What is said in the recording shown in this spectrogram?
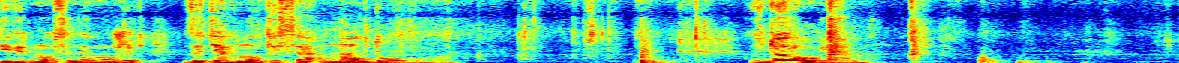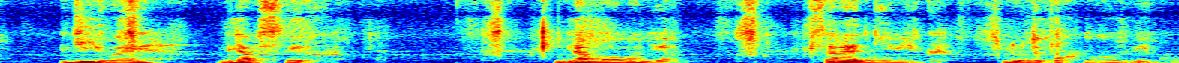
ці відносини можуть затягнутися надовго. Здоров'я діви для всіх, для молоді, середній вік, люди похилого віку.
